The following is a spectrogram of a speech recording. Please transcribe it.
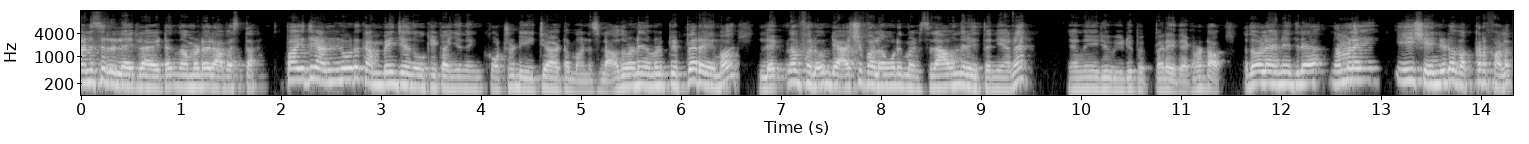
മനസ്സ് റിലേറ്റഡ് ആയിട്ട് നമ്മുടെ ഒരു അവസ്ഥ. അപ്പൊ ഇത് രണ്ടിനോട് കമ്പൈൻ ചെയ്ത് നോക്കി കഴിഞ്ഞാൽ നിങ്ങൾക്ക് കുറച്ച് ഡീറ്റെയിൽ ആയിട്ട് മനസ്സിലാവും. അതുകൊണ്ട് നമ്മൾ പ്രിപ്പയർ ചെയ്യുമ്പോൾ ലഗ്നം ഫലവും രാശിഫലവും കൂടി മനസ്സിലാവുന്ന രീതി തന്നെയാണ് ഞാൻ ഈ ഒരു വീഡിയോ പ്രിപ്പയർ ചെയ്തേക്കണം കേട്ടോ. അതുപോലെ തന്നെ ഇതിൽ നമ്മൾ ഈ ശനിയുടെ വക്രഫലം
